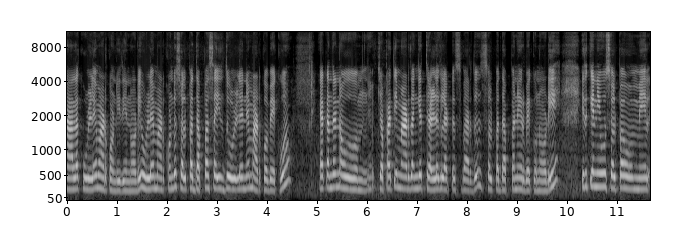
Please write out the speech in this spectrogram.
ನಾಲ್ಕು ಉಳ್ಳೆ ಮಾಡ್ಕೊಂಡಿದ್ದೀನಿ ನೋಡಿ. ಉಳ್ಳೆ ಮಾಡಿಕೊಂಡು ಸ್ವಲ್ಪ ದಪ್ಪ ಸೈಜ್ದು ಉಳ್ಳೆನೇ ಮಾಡ್ಕೋಬೇಕು. ಯಾಕಂದರೆ ನಾವು ಚಪಾತಿ ಮಾಡ್ದಂಗೆ ತೆಳ್ಳಗೆ ಲಟ್ಟಿಸ್ಬಾರ್ದು, ಸ್ವಲ್ಪ ದಪ್ಪನೇ ಇರಬೇಕು ನೋಡಿ. ಇದಕ್ಕೆ ನೀವು ಸ್ವಲ್ಪ ಮೇಲ್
